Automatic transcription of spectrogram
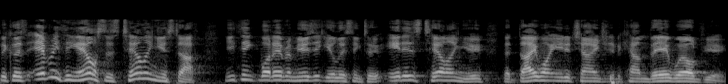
Because everything else is telling you stuff. You think whatever music you're listening to, it is telling you that they want you to change it to become their worldview.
